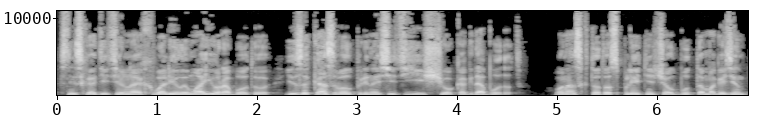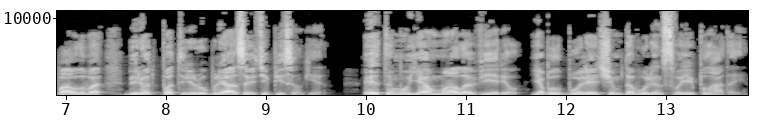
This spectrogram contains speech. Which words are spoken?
снисходительно хвалил и мою работу и заказывал приносить еще, когда будут. У нас кто-то сплетничал, будто магазин Павлова берет по три рубля за эти писанки. Этому я мало верил, я был более чем доволен своей платой.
